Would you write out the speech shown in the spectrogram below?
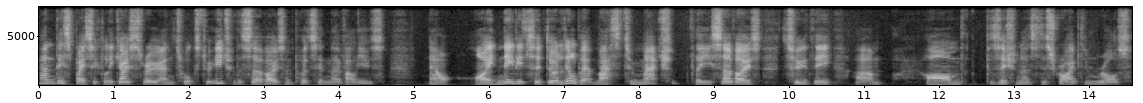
and this basically goes through and talks to each of the servos and puts in their values. Now I needed to do a little bit of math to match the servos to the um, arm position as described in ROS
